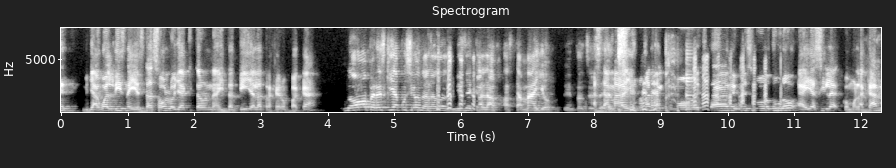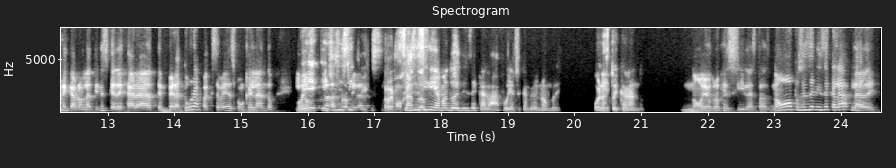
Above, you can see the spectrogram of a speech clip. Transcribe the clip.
ya Walt Disney está solo, ya quitaron a Itatí, ya la trajeron para acá. No, pero es que ya pusieron al lado de Miss de Calaf hasta mayo. Entonces, hasta mayo, nomás que como está de hueso duro, ahí así la, como la carne, cabrón, la tienes que dejar a temperatura para que se vaya descongelando. Oye, ¿y sí, sí, remojando. ¿Sí sigue llamando Denise de Calaf o ya se cambió el nombre? ¿O la estoy cagando? No, yo creo que sí la estás. No, pues es Denise de Calaf, la de.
